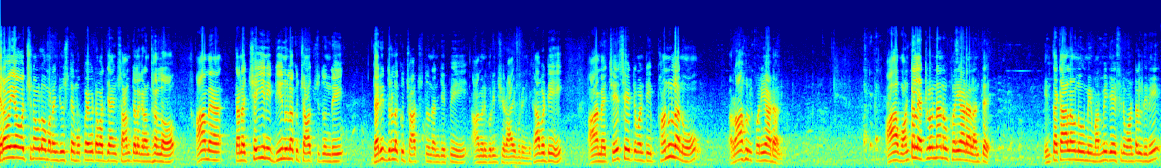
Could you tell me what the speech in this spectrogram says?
ఇరవయో వచనంలో మనం చూస్తే ముప్పై ఒకటవ అధ్యాయం సామెతల గ్రంథంలో ఆమె తన చెయ్యిని దీనులకు చాచుతుంది. దరిద్రులకు చాచుతుందని చెప్పి ఆమెను గురించి రాయబడింది. కాబట్టి ఆమె చేసేటువంటి పనులను రాహుల్ కొనియాడాలి. ఆ వంటలు ఎట్లున్నా నువ్వు కొనియాడాలి అంతే. ఇంతకాలం నువ్వు మీ మమ్మీ చేసిన వంటలు తిని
